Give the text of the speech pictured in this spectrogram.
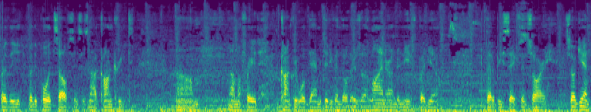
for the for the pool itself since it's not concrete. Um, I'm afraid concrete will damage it even though there's a liner underneath, but you know, better be safe than sorry. So again,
